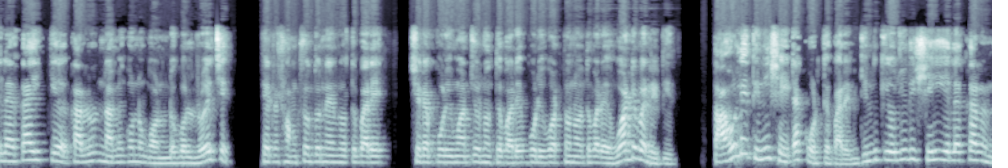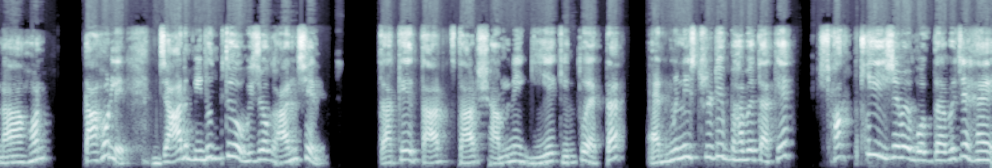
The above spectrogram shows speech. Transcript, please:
এলাকায় কারোর নামে কোনো গন্ডগোল রয়েছে সেটা সংশোধনের হতে পারে, সেটা পরিমার্জন হতে পারে, পরিবর্তন হতে পারে হোয়াট এভার ইট ইজ তাহলে তিনি সেইটা করতে পারেন। কিন্তু কেউ যদি সেই এলাকার না হন, তাহলে যার বিরুদ্ধে অভিযোগ আনছেন, তাকে তার তার সামনে গিয়ে কিন্তু একটা অ্যাডমিনিস্ট্রেটিভ ভাবে তাকে সাক্ষী হিসেবে বলতে হবে যে হ্যাঁ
